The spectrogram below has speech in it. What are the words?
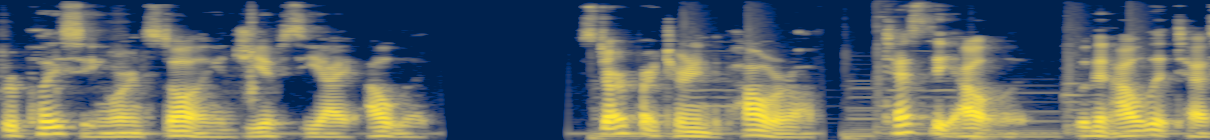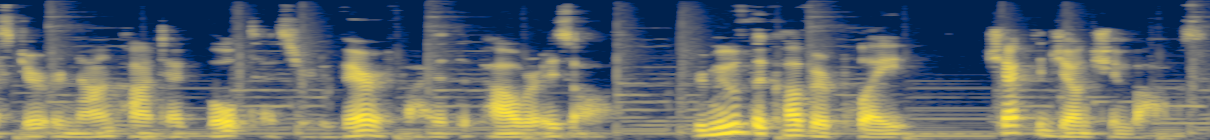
Replacing or installing a GFCI outlet. Start by turning the power off. Test the outlet with an outlet tester or non-contact volt tester to verify that the power is off. Remove the cover plate, check the junction box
